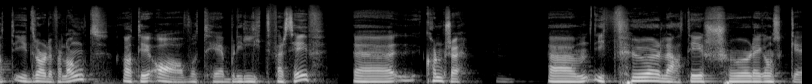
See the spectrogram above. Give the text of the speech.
at jeg drar det for langt, at jeg av og til blir litt for safe. Eh, kanskje. Um, jeg føler at jeg sjøl er ganske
